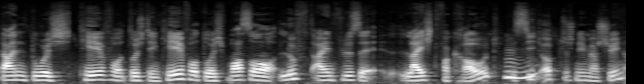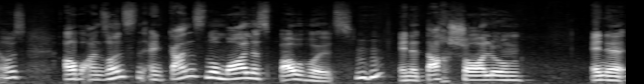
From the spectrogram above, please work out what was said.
dann durch Käfer, durch den Käfer, durch Wasser, Lufteinflüsse leicht verkraut. Es sieht optisch nicht mehr schön aus. Aber ansonsten ein ganz normales Bauholz. Eine Dachschalung, eine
